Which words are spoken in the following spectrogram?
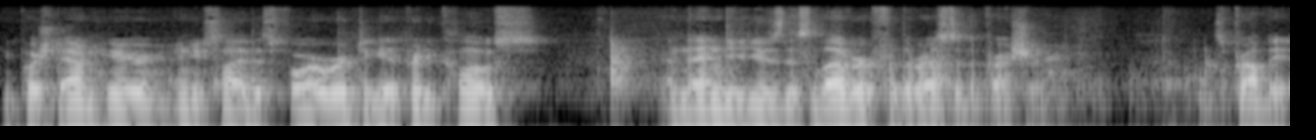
you push down here and you slide this forward to get pretty close and then you use this lever for the rest of the pressure. That's probably,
